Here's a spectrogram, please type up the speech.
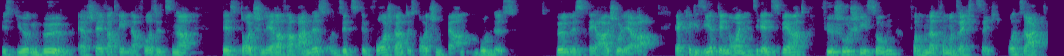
ist Jürgen Böhm. Er ist stellvertretender Vorsitzender des Deutschen Lehrerverbandes und sitzt im Vorstand des Deutschen Beamtenbundes. Böhm ist Realschullehrer. Er kritisiert den neuen Inzidenzwert für Schulschließungen von 165 und sagt,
